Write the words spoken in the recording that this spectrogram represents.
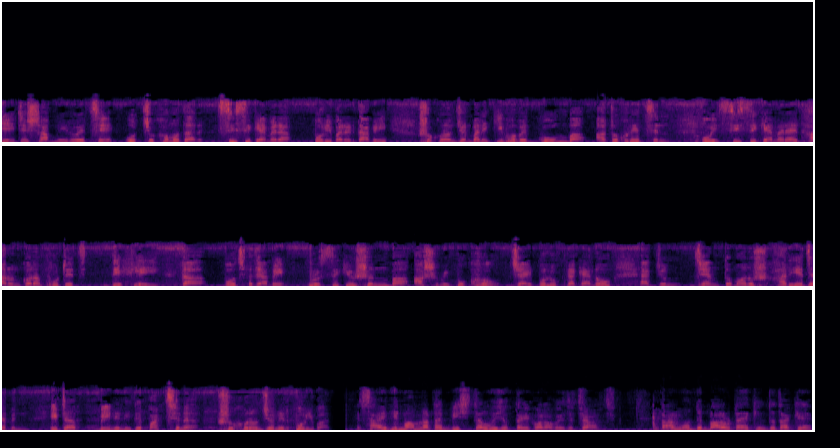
গেটের সামনেই রয়েছে উচ্চ ক্ষমতার সিসি ক্যামেরা। পরিবারের দাবি, সুখরঞ্জন বালি কীভাবে গুম বা আটক হয়েছেন, ওই সিসি ক্যামেরায় ধারণ করা ফুটেজ দেখলেই তা বোঝা যাবে। প্রসিকিউশন বা আসামি পক্ষ যাই বলুক না কেন, একজন জ্যান্ত মানুষ হারিয়ে যাবেন, এটা মেনে নিতে পারছে না সুখরঞ্জনের পরিবার। সাইদির মামলাটা বিশটা অভিযোগ তাকে করা হয়েছে, চার্জ। তার মধ্যে বারোটায় কিন্তু তাকে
